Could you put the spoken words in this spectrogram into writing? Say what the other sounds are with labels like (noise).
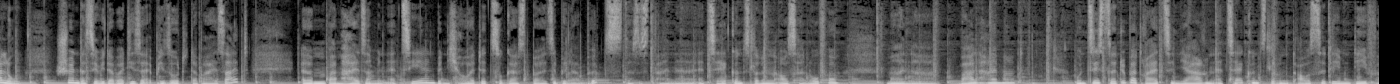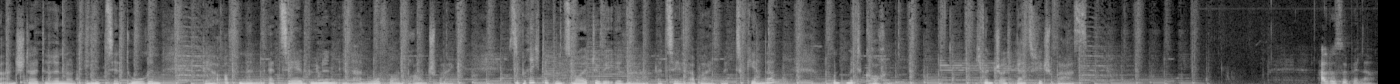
Hallo, schön, dass ihr wieder bei dieser Episode dabei seid. Ähm, beim heilsamen Erzählen bin ich heute zu Gast bei Sibylla Pütz. Das ist eine Erzählkünstlerin aus Hannover, meiner Wahlheimat. Und sie ist seit über 13 Jahren Erzählkünstlerin und außerdem die Veranstalterin und Initiatorin der offenen Erzählbühnen in Hannover und Braunschweig. Sie berichtet uns heute über ihre Erzählarbeit mit Kindern und mit Kochen. Ich wünsche euch ganz viel Spaß. Hallo Sibylla.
